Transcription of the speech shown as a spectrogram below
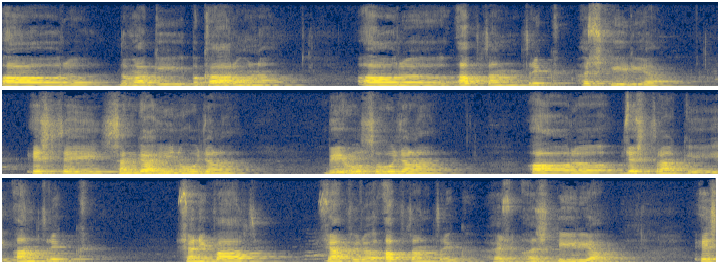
ਔਰ ਦਿਮਾਗੀ ਬੁਖਾਰ ਹੋਣਾ ਔਰ ਅਪਤੰਤਰਿਕ ਹਸ਼ਕੀਰੀਆ, ਇਸ ਤੇ ਸੰਗਾਹੀਨ ਹੋ ਜਾਣਾ, ਬੇਹੋਸ਼ ਹੋ ਜਾਣਾ ਔਰ ਜਿਸ ਤਰ੍ਹਾਂ ਕਿ ਆਂਤਰਿਕ ਸ਼ਨੀਪਾਤ ਜਾਂ ਫਿਰ ਅਪਤੰਤਰਿਕ ਹਸ਼- ਹਸਤੀਰੀਆ। ਇਸ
